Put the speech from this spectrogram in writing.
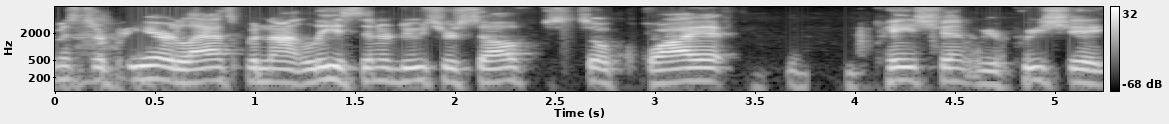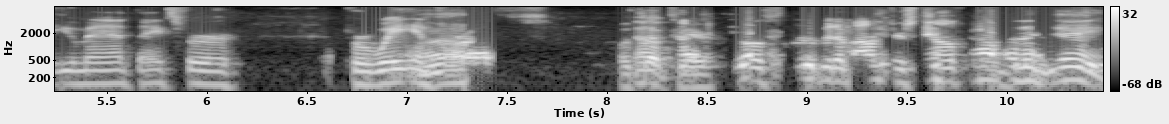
Mr. Pierre, last but not least, introduce yourself. So quiet, patient. We appreciate you, man. Thanks for for waiting for us. What's up, Pierre? Tell us a little bit about yourself. Top of the day.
